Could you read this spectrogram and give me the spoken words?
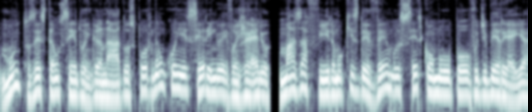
Muitos estão sendo enganados por não conhecerem o Evangelho, mas afirmo que devemos ser como o povo de Bereia,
